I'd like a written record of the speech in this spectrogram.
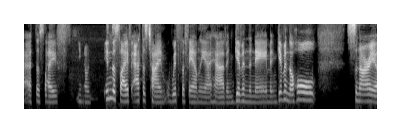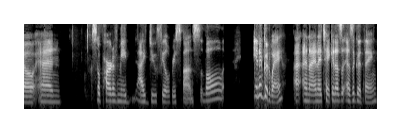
at this life, you know, in this life at this time with the family I have and given the name and given the whole scenario. And so part of me, I do feel responsible in a good way and I, and I take it as, as a good thing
